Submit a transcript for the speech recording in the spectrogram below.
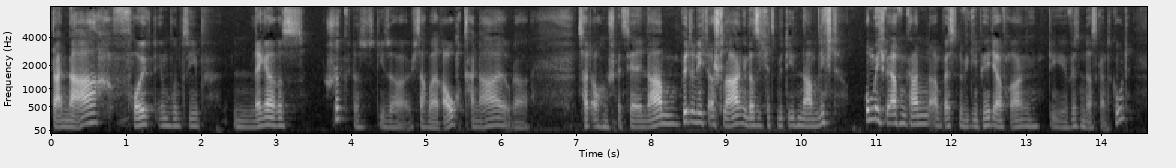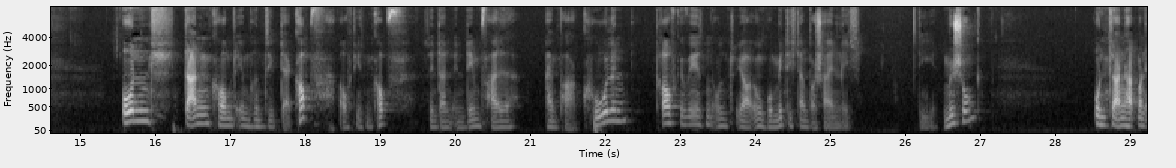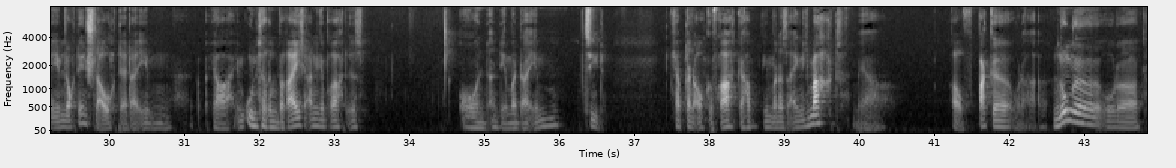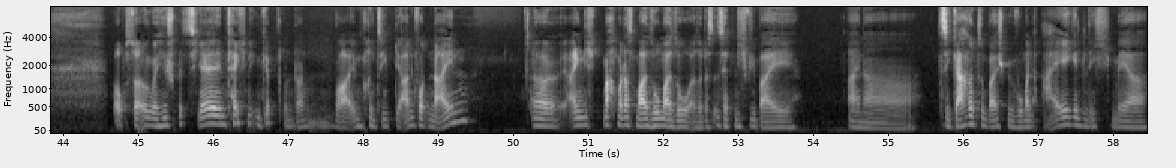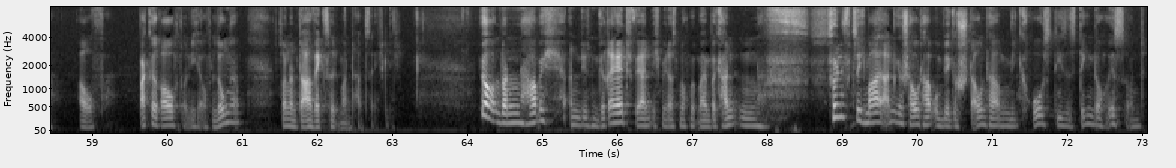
Danach folgt im Prinzip ein längeres Stück. Das ist dieser, ich sag mal, Rauchkanal oder es hat auch einen speziellen Namen. Bitte nicht erschlagen, dass ich jetzt mit diesem Namen nicht um mich werfen kann. Am besten Wikipedia fragen, die wissen das ganz gut. Und dann kommt im Prinzip der Kopf. Auf diesem Kopf sind dann in dem Fall ein paar Kohlen drauf gewesen und ja, irgendwo mittig dann wahrscheinlich die Mischung. Und dann hat man eben noch den Schlauch, der da eben ja, im unteren Bereich angebracht ist und an dem man da eben zieht. Ich habe dann auch gefragt gehabt, wie man das eigentlich macht. Mehr auf Backe oder Lunge oder ob es da irgendwelche speziellen Techniken gibt. Und dann war im Prinzip die Antwort nein. Äh, eigentlich macht man das mal so, mal so. Also das ist jetzt nicht wie bei einer Zigarre zum Beispiel, wo man eigentlich mehr auf Backe raucht und nicht auf Lunge, sondern da wechselt man tatsächlich. Ja, und dann habe ich an diesem Gerät, während ich mir das noch mit meinem Bekannten 50 Mal angeschaut habe und wir gestaunt haben, wie groß dieses Ding doch ist und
